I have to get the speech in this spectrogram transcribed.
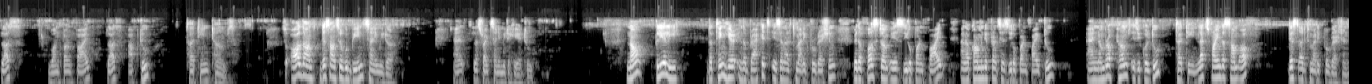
plus 1.5 plus up to 13 terms. So all the this answer would be in centimeter. And let's write centimeter here too. Now clearly the thing here in the brackets is an arithmetic progression where the first term is 0.5 and the common difference is 0.52 and number of terms is equal to 13 let's find the sum of this arithmetic progression.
